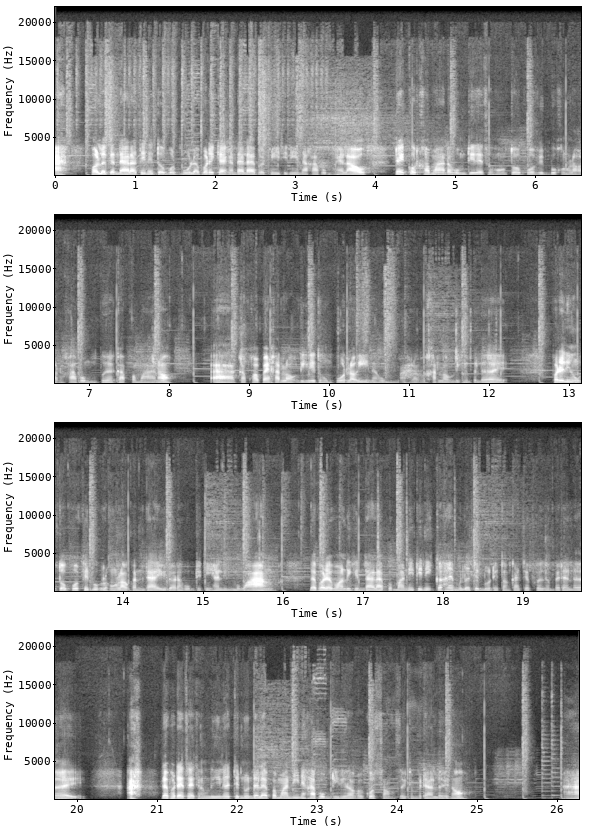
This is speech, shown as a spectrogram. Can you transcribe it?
อะพอเลือกกันได้แล้วที่ในตัวหมดหมู่และบริการกันได้แล้วแบบนี้ทีนี้นะครับผมให้เราได้กดเข้ามานะผมที่ในส่วนของตัวโพสต์เฟซบุ๊กของเรานะครับผมเพื่อกลับเข้ามาเนาะอ่ากลับเข้าไปคัดลอกลิงก์ในตัวของโพสต์เราเองนะผมอะเราก็คัดลอกลิงก์กันไปเลย พอได้ลิงก์ของตัวโพสต์เฟซบุ๊กของเรากันได้อยู่แล้วนะผมทีนี้ให้ลิงก์มาวาง แล้วพอได้วางลิงก์กันได้แล้วประมาณนี้ทีนี้ก็ให้มาเลือกจำนวนที่ต้องการจะเพิ่มกันไปได้เลยอะแล้วพอได้ใส่ทางลิงก์แล้วจำนวนได้แล้วประมาณนี้นะครับผมทีนี้เราก็กดสั่งซื้อกันไปได้เลยเนาะ อ่า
